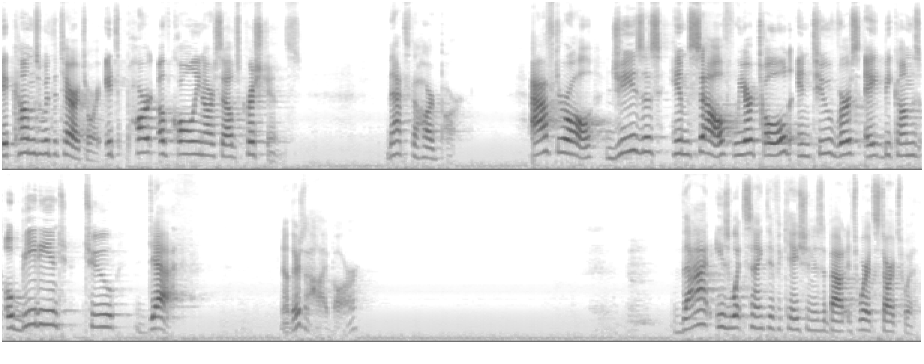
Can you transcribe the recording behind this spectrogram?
It comes with the territory. It's part of calling ourselves Christians. That's the hard part. After all, Jesus himself, we are told in 2 verse 8, becomes obedient to death. Now, there's a high bar. That is what sanctification is about. It's where it starts with.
